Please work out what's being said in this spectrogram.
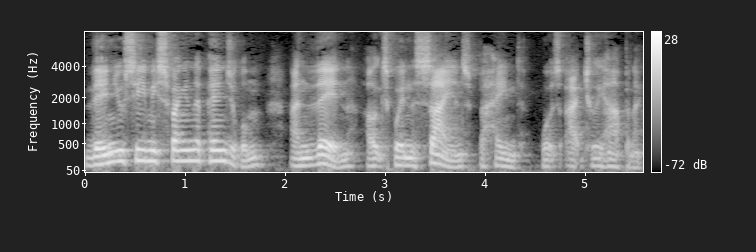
then you'll see me swinging the pendulum and then I'll explain the science behind what's actually happening.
